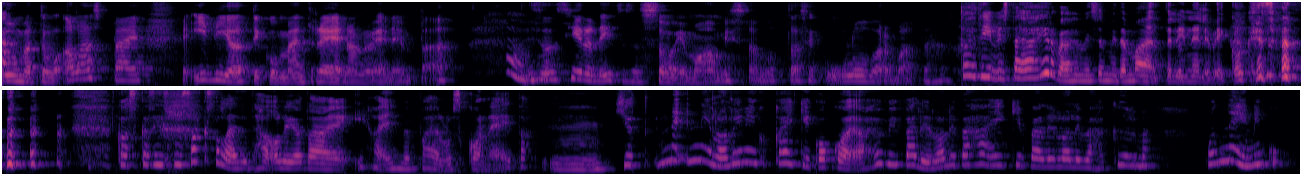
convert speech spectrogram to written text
kun mä tuun alaspäin, ja idiootti, kun mä en treenannut enempää. Mm-hmm. Se on siirrät itsensä soimaamista, mutta se kuuluu varmaan tähän. Toi tiivistää ihan hirveän hyvin se, mitä mä ajattelin neljä viikkoa kesällä. Koska siis ne saksalaisethan oli jotain ihan ihme pahelluskoneita. Mm. Ja ne, niillä oli niinku kaikki koko ajan hyvin. Välillä oli vähän hiki, välillä oli vähän kylmä. Mutta ne ei niinku,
